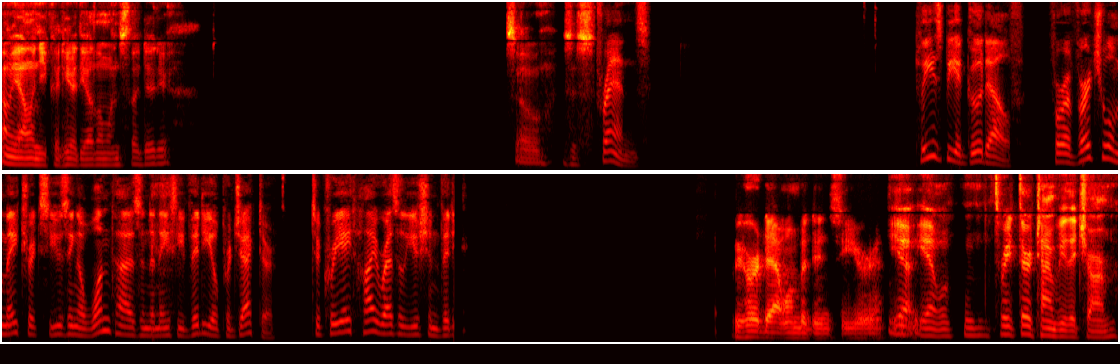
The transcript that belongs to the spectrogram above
Tell me, Alan, you could hear the other ones though, did you? So this is friends. Please be a good elf for a virtual matrix using a 1080 video projector to create high-resolution video. We heard that one, but didn't see your. Yeah, yeah. Well, mm, three, third time be the charm.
